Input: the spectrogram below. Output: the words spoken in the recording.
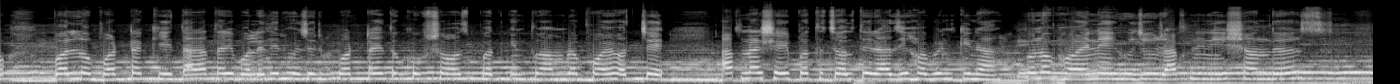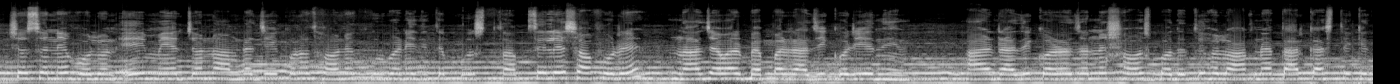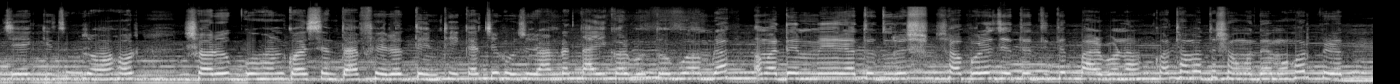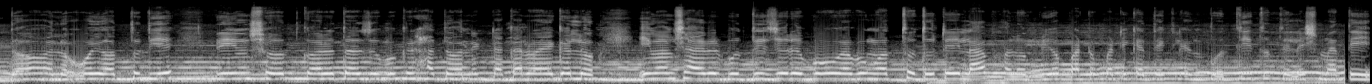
বলল পথটা কি? তাড়াতাড়ি বলে দিন হুজুর পথটাই তো খুব সহজ পথ, কিন্তু আমরা ভয় হচ্ছে। আপনার সেই পথে চলতে রাজি হবেন কিনা? কোনো ভয় নেই হুজুর, আপনি নিঃসন্দেহ শোষণে বলুন, এই মেয়ের জন্য আমরা যে কোনো ধরনের কুরবানি দিতে প্রস্তাব। ছেলে সফরে না যাওয়ার ব্যাপার রাজি করিয়ে নিন। আর রাজি করার জন্য সহজ পদ্ধতি হলো আপনার তার কাছ থেকে যে কিছু মহর স্বরূপ গ্রহণ করেছেন তা ফেরত দিন। ঠিক আছে, হুজুর, আমরা তাই করব। তবু আমরা আমাদের মেয়ের এত দূরে সফরে যেতে দিতে পারব না। কথা মতো সমুদায় মোহর ফেরত দেওয়া হলো। ওই অর্থ দিয়ে ঋণ শোধ করে তার যুবকের হাতে অনেক টাকা রয়ে গেল। ইমাম সাহেবের বুদ্ধির জোরে বউ এবং অর্থ দুটোই লাভ হলো। প্রিয় পাঠক পাঠিকা দেখলেন? বুদ্ধি তো তেলেশ মাতি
